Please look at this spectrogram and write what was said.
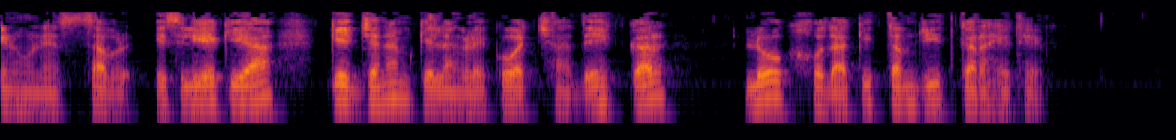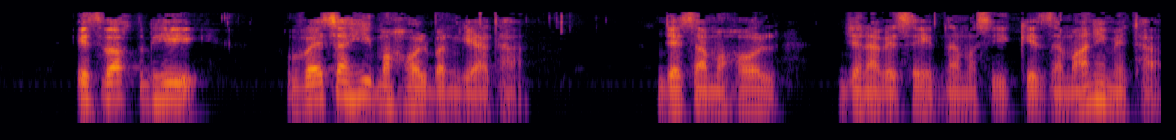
انہوں نے صبر اس لیے کیا کہ جنم کے لنگڑے کو اچھا دیکھ کر لوگ خدا کی تمجید کر رہے تھے۔ اس وقت بھی ویسا ہی ماحول بن گیا تھا، جیسا ماحول جناب سیدنا مسیح کے زمانے میں تھا۔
